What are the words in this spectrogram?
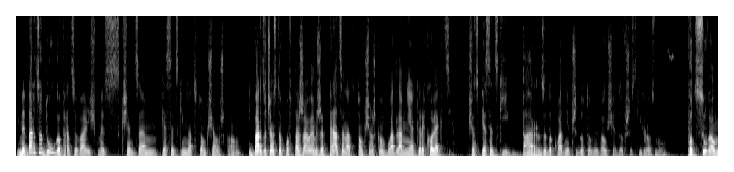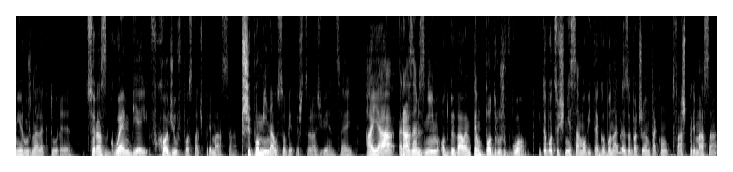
I my bardzo długo pracowaliśmy z księdzem Piaseckim nad tą książką i bardzo często powtarzałem, że praca nad tą książką była dla mnie jak rekolekcja. Ksiądz Piasecki bardzo dokładnie przygotowywał się do wszystkich rozmów, podsuwał mi różne lektury, coraz głębiej wchodził w postać prymasa, przypominał sobie też coraz więcej, a ja razem z nim odbywałem tę podróż w głąb. I to było coś niesamowitego, bo nagle zobaczyłem taką twarz prymasa,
